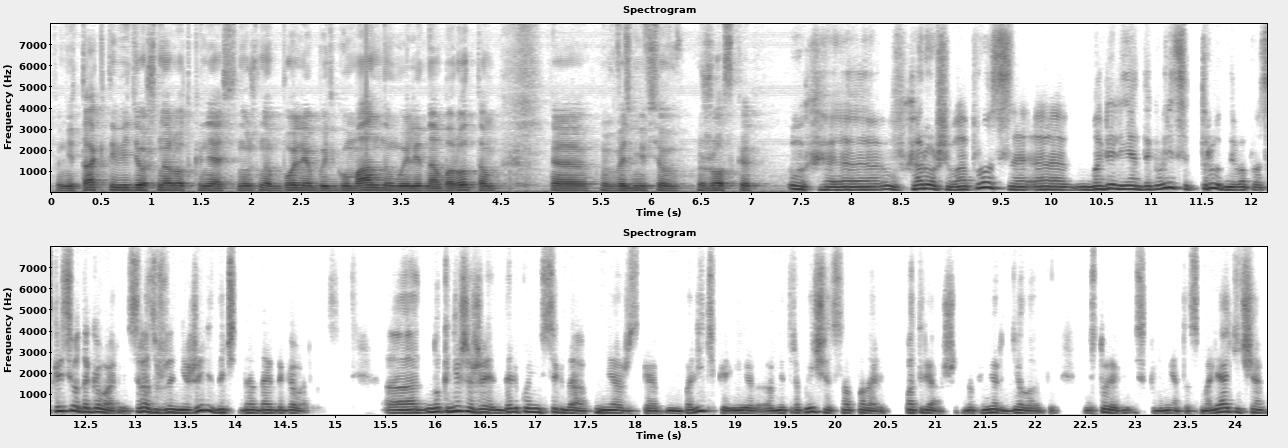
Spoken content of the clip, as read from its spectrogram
Что не так ты ведешь народ, князь, нужно более быть гуманным или наоборот там э, возьми все жестко. Ух, э, хороший вопрос. Э, могли ли они договориться? Трудный вопрос. Скорее всего, договаривались. Сразу же не жили, значит, да, да, договаривались. Э, но, конечно же, далеко не всегда княжеская политика и митрополичья совпадали. Патриарши. Например, дело история Климента Смолятича,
